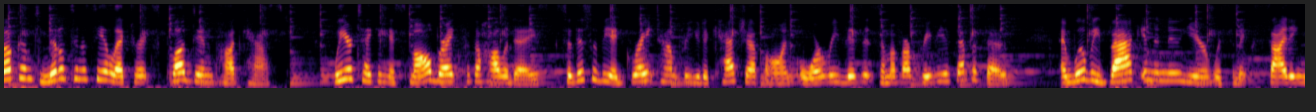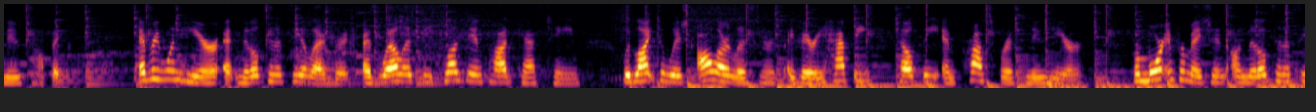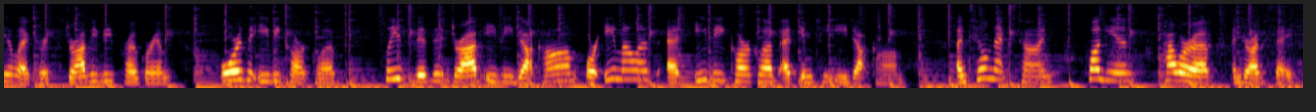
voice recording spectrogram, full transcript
Welcome to Middle Tennessee Electric's Plugged In podcast. We are taking a small break for the holidays, so this would be a great time for you to catch up on or revisit some of our previous episodes. And we'll be back in the new year with some exciting new topics. Everyone here at Middle Tennessee Electric, as well as the Plugged In podcast team, would like to wish all our listeners a very happy, healthy, and prosperous new year. For more information on Middle Tennessee Electric's Drive EV programs or the EV Car Club, please visit driveev.com or email us at evcarclub at mte.com. Until next time, plug in, power up, and drive safe.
